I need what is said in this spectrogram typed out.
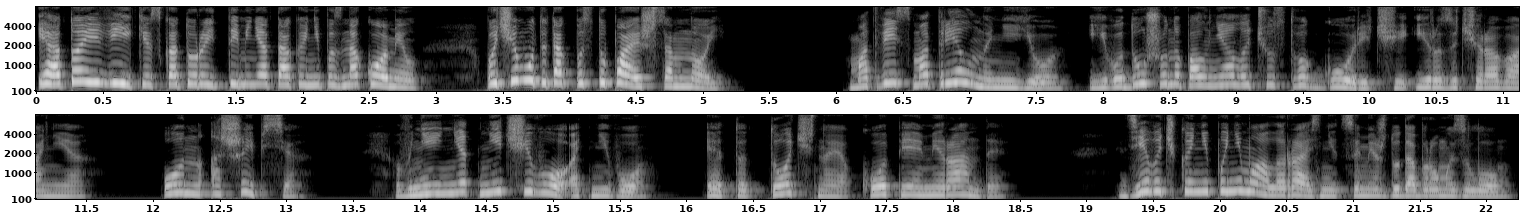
«И о той Вике, с которой ты меня так и не познакомил. Почему ты так поступаешь со мной?» Матвей смотрел на нее, и его душу наполняло чувство горечи и разочарования. Он ошибся. В ней нет ничего от него. Это точная копия Миранды. Девочка не понимала разницы между добром и злом.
